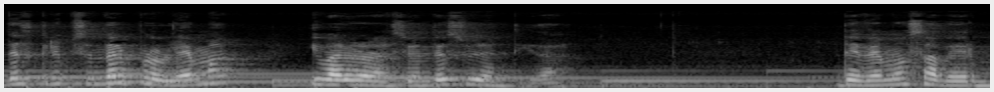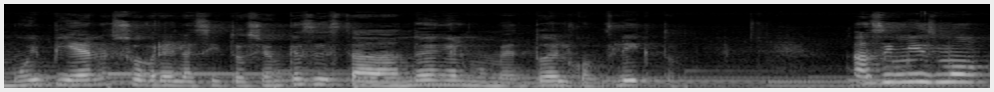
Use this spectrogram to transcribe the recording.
descripción del problema y valoración de su identidad. Debemos saber muy bien sobre la situación que se está dando en el momento del conflicto. Asimismo,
